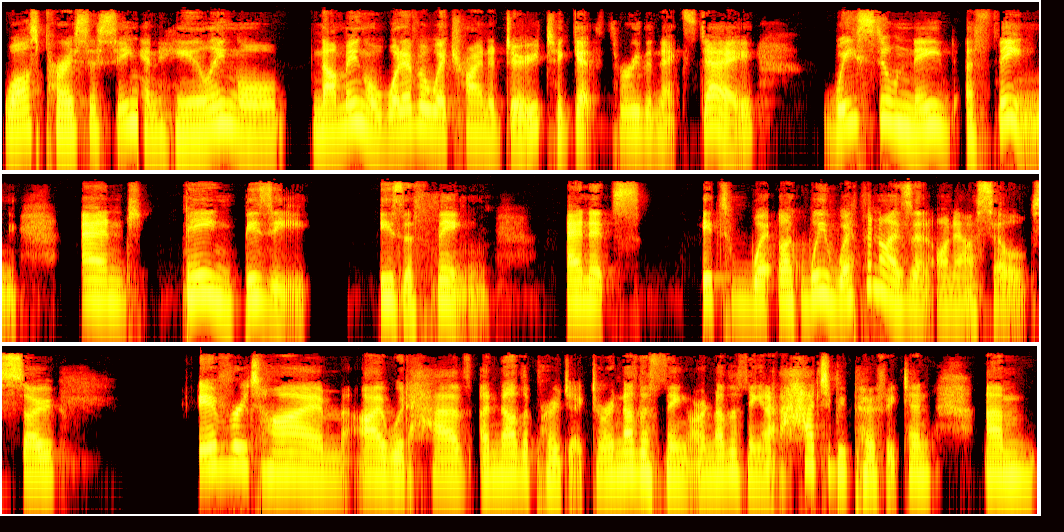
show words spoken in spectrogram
whilst processing and healing or numbing or whatever we're trying to do to get through the next day, we still need a thing. And being busy is a thing. And it's, it's like we weaponize it on ourselves. So every time I would have another project or another thing or another thing, and it had to be perfect. And um,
